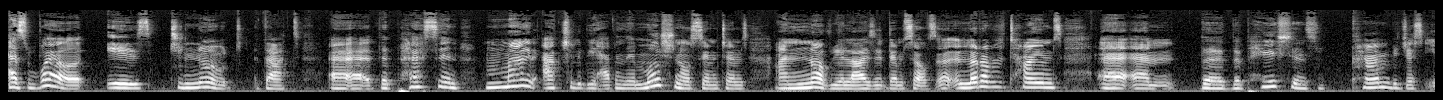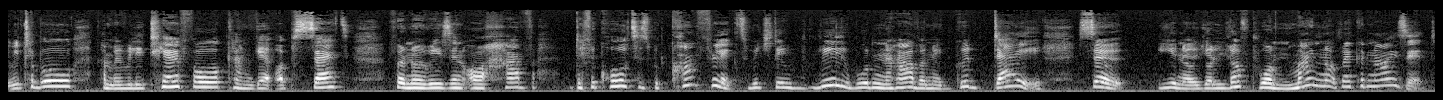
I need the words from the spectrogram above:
As well is to note that uh, the person might actually be having the emotional symptoms and not realize it themselves. A, a lot of the times, uh, um, the the patients can be just irritable, can be really tearful, can get upset for no reason, or have difficulties with conflicts which they really wouldn't have on a good day. So you know your loved one might not recognize it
